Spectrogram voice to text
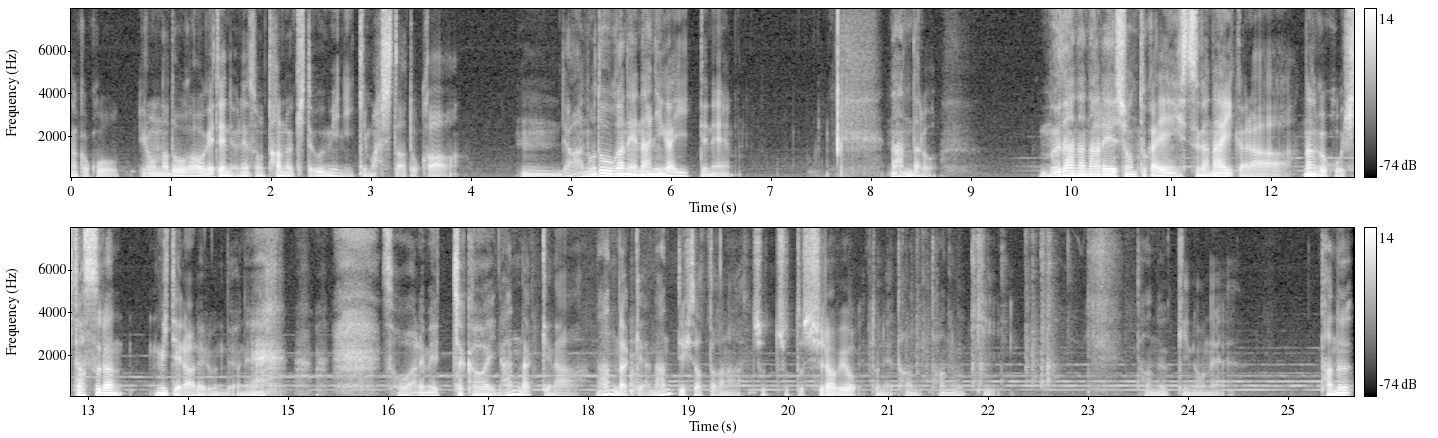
なんかこう、いろんな動画を上げてんだよね。そのタヌキと海に行きましたとか。うん。で、あの動画ね、何がいいってね、なんだろう。無駄なナレーションとか演出がないから、なんかこう、ひたすら見てられるんだよね。そう、あれめっちゃ可愛い。なんだっけななんだっけななんていう人だったかなちょ、ちょっと調べよう。えっとね、た、たぬき。たぬきのね、たぬ、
